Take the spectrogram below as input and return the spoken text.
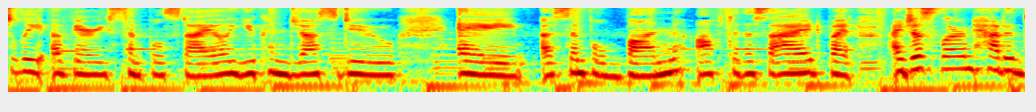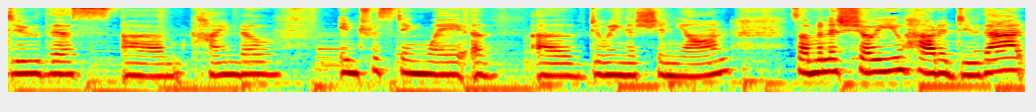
Actually a very simple style. You can just do a, a simple bun off to the side, but I just learned how to do this um, kind of interesting way of, of doing a chignon. So I'm gonna show you how to do that.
